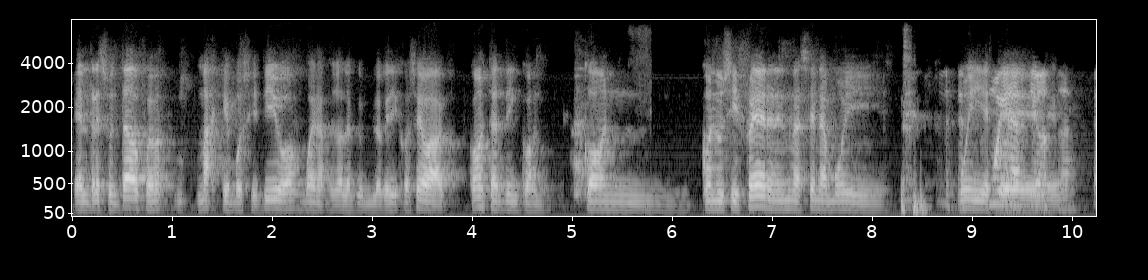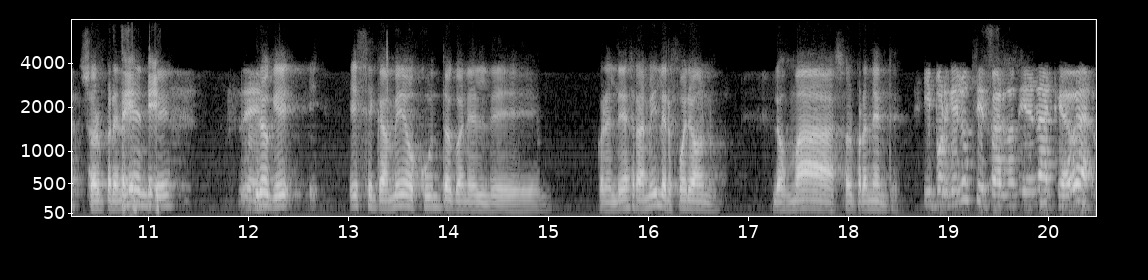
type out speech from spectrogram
El resultado fue más que positivo. Bueno, lo, que, dijo Seba, Constantine con, con, Lucifer en una escena muy, muy, este, sorprendente. Creo que ese cameo junto con el de con el de Ezra Miller fueron los más sorprendentes. Y porque Lucifer no tiene nada que ver.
